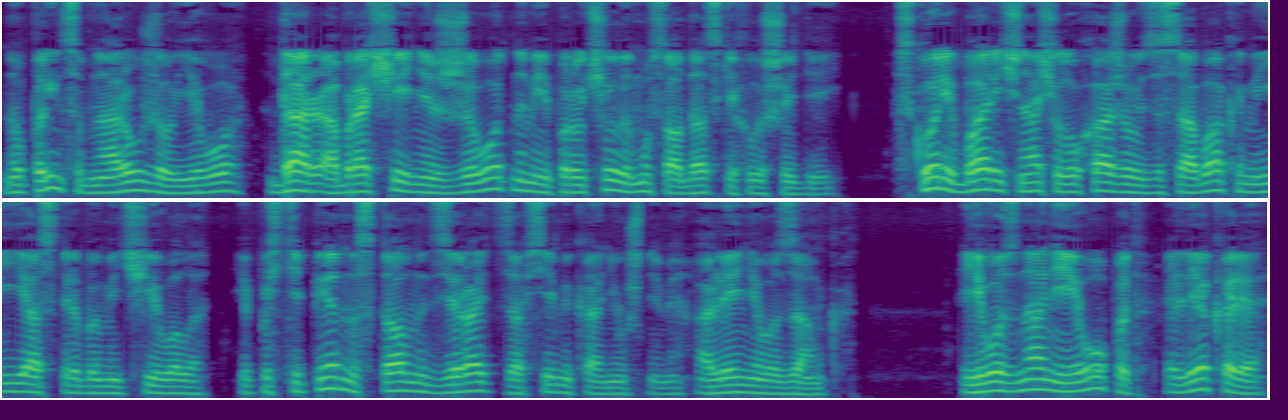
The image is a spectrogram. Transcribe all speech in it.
но принц обнаружил его дар обращения с животными и поручил ему солдатских лошадей. Вскоре Барич начал ухаживать за собаками и ястребами Чивола и постепенно стал надзирать за всеми конюшнями Оленьего замка. Его знания и опыт лекаря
